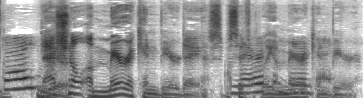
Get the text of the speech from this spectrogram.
Day? National American Beer Day, specifically American Beer American Day. beer.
